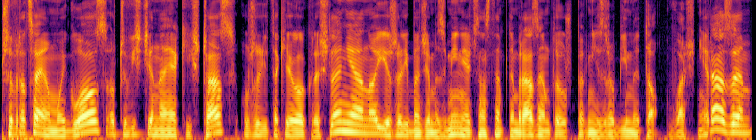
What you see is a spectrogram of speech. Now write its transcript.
przywracają mój głos, oczywiście na jakiś czas, użyli takiego określenia, no i jeżeli będziemy zmieniać następnym razem, to już pewnie zrobimy to właśnie razem.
